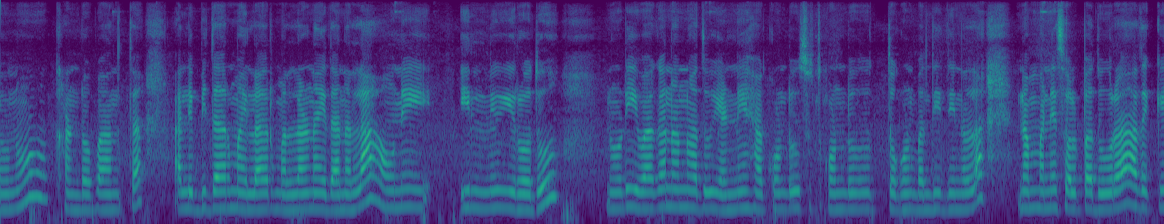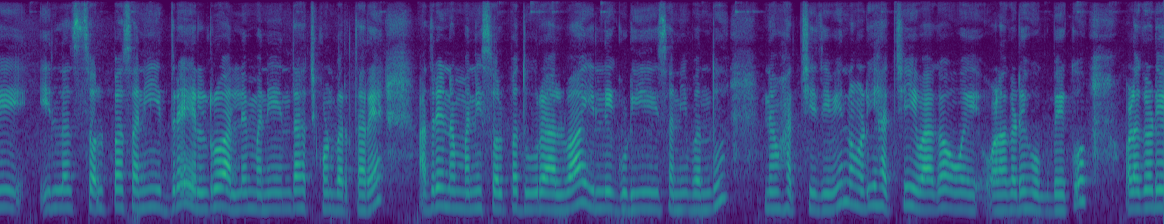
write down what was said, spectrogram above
ಇವನು, ಖಂಡೋಬಾ ಅಂತ. ಅಲ್ಲಿ ಬಿದಾರ್ ಮೈಲಾರ್ ಮಲ್ಲಣ್ಣ ಇದ್ದಾನಲ್ಲ ಅವನೇ ಇಲ್ಲಿ ಇರೋದು. ನೋಡಿ, ಇವಾಗ ನಾನು ಅದು ಎಣ್ಣೆ ಹಾಕ್ಕೊಂಡು ಸುತ್ತಕೊಂಡು ತೊಗೊಂಡು ಬಂದಿದ್ದೀನಲ್ಲ ನಮ್ಮ ಮನೆ ಸ್ವಲ್ಪ ದೂರ. ಅದಕ್ಕೆ ಇಲ್ಲ, ಸ್ವಲ್ಪ ಸನಿ ಇದ್ದರೆ ಎಲ್ಲರೂ ಅಲ್ಲೇ ಮನೆಯಿಂದ ಹಚ್ಕೊಂಡು ಬರ್ತಾರೆ. ಆದರೆ ನಮ್ಮ ಮನೆ ಸ್ವಲ್ಪ ದೂರ ಅಲ್ವಾ, ಇಲ್ಲಿ ಗುಡಿ ಸನಿ ಬಂದು ನಾವು ಹಚ್ಚಿದ್ದೀವಿ ನೋಡಿ, ಹಚ್ಚಿ ಇವಾಗ ಒಳಗಡೆ ಹೋಗಬೇಕು. ಒಳಗಡೆ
